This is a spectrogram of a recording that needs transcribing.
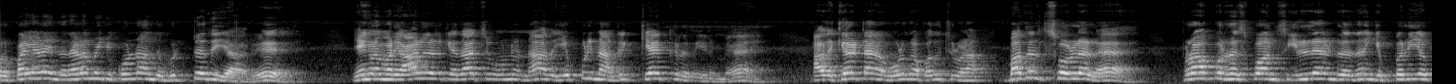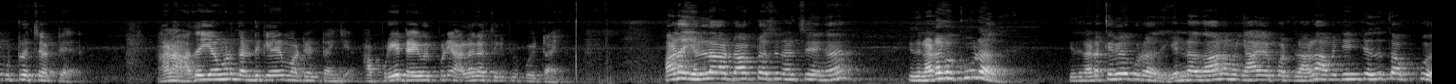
ஒரு பையனை இந்த நிலைமைக்கு கொண்டாந்து விட்டது யார்? எங்களை மாதிரி ஆளுகளுக்கு ஏதாச்சும் ஒன்றுன்னா அதை எப்படி நாங்கள் கேட்குறது இனிமே? அதை கேட்டால் ஒழுங்காக பதில் சொல்லுவேன்னா பதில் சொல்லலை. ப்ராப்பர் ரெஸ்பான்ஸ் இல்லைன்றது தான் இங்கே பெரிய குற்றச்சாட்டு. ஆனால் அதை எவனும் கண்டுக்கவே மாட்டேன்ட்டாங்க. அப்படியே டைவர்ட் பண்ணி அழகாக திருப்பி போயிட்டாங்க. ஆனால் எல்லா டாக்டர்ஸும் நினச்சேங்க இது நடக்கக்கூடாது. இது நடக்கவே கூடாது. என்னதான் நம்ம நியாயப்படுத்தினாலும் அவன் செஞ்சது தப்பு.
